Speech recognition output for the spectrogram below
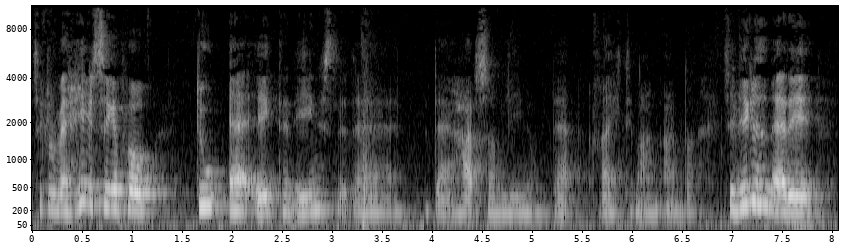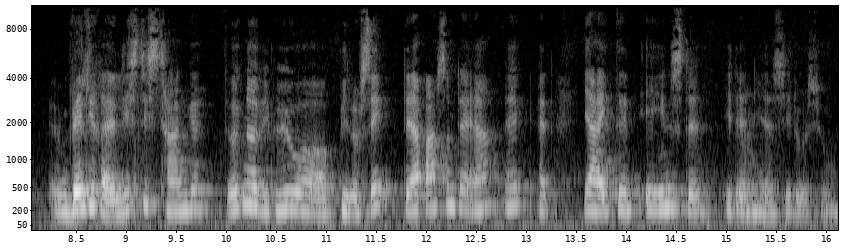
så kan du være helt sikker på, at du er ikke den eneste, der, der har det sådan lige nu. Der er rigtig mange andre. Så i virkeligheden er det en vældig realistisk tanke. Det er jo ikke noget, vi behøver at bilde os ind. Det er bare som det er. Ikke? At jeg er ikke den eneste i den her situation.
